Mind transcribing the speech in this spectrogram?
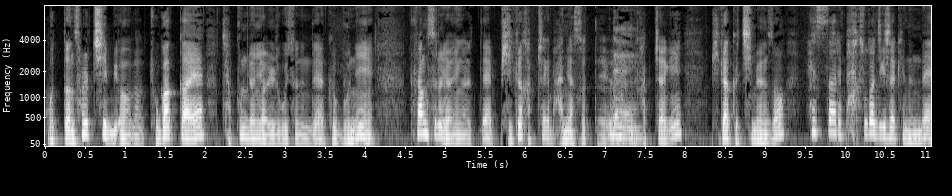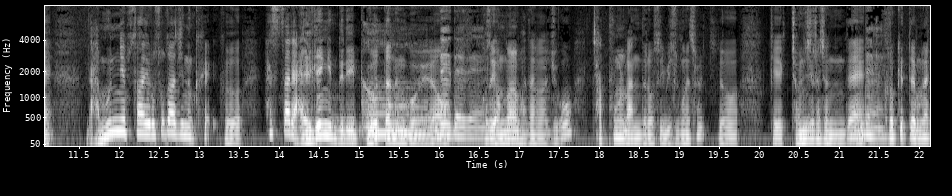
어떤 설치 어, 조각가의 작품전이 열리고 있었는데 그분이 프랑스를 여행할 때 비가 갑자기 많이 왔었대요. 네. 갑자기 비가 그치면서 햇살이 막 쏟아지기 시작했는데 나뭇잎 사이로 쏟아지는 그, 그 햇살의 알갱이들이 보였다는 어, 거예요. 네네네. 그래서 영감을 받아가지고 작품을 만들어서 이 미술관에 설, 어, 이렇게 전시를 하셨는데 네. 그렇기 때문에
